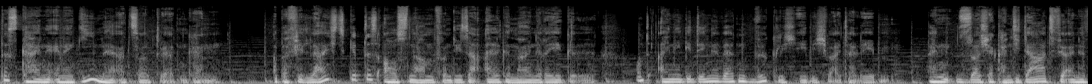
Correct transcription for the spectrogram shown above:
dass keine Energie mehr erzeugt werden kann. Aber vielleicht gibt es Ausnahmen von dieser allgemeinen Regel und einige Dinge werden wirklich ewig weiterleben. Ein solcher Kandidat für eine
